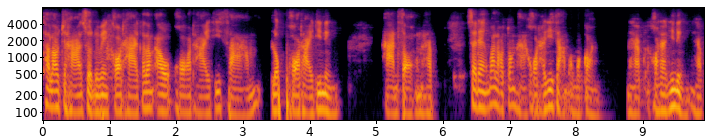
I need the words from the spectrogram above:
ถ้าเราจะหาส่วนเบ่งเบนคอทายก็ต้องเอาคอทายที่สามลบคอทายที่หนึ่งหารสองนะครับ แสดงว่าเราต้องหาคอทายที่สามออกมาก่อนนะครับคอทายที่หนึ่งนะครับ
